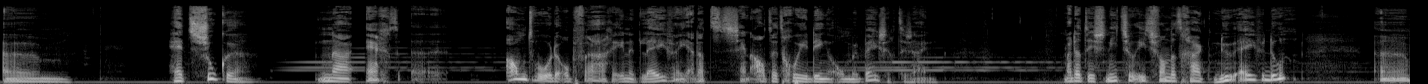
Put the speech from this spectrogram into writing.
Ehm, het zoeken naar echt uh, antwoorden op vragen in het leven. Ja, dat zijn altijd goede dingen om mee bezig te zijn. Maar dat is niet zoiets van dat ga ik nu even doen. Ehm,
